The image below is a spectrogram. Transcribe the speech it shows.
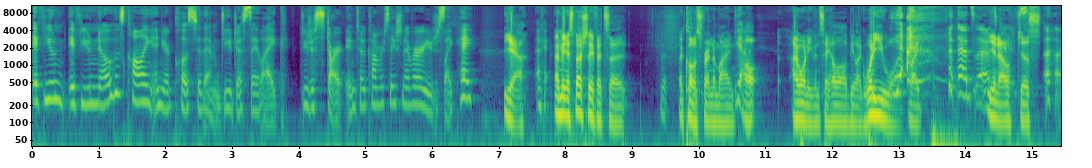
if you if you know who's calling and you're close to them, do you just say like do you just start into a conversation ever or are you just like, "Hey, Yeah. Okay. I mean, especially if it's a a close friend of mine. Yeah. I'll I won't even say hello. I'll be like, "What do you want?" Yeah. Like, that's, you know, curious. just uh-huh.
